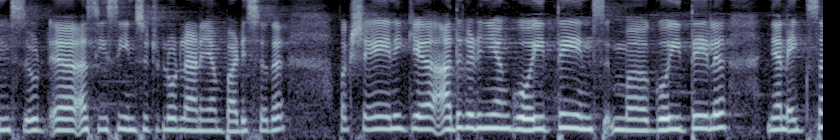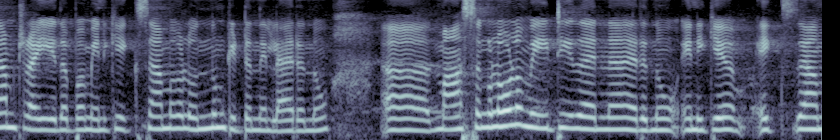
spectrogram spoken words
ഇൻസ്റ്റിറ്റ്യൂട്ട് അസി സി ഇൻസ്റ്റിറ്റ്യൂട്ടിലാണ് ഞാൻ പഠിച്ചത്. പക്ഷേ എനിക്ക് അത് കഴിഞ്ഞ് ഞാൻ ഗോയിത്തെ ഗോയിത്തയിൽ ഞാൻ എക്സാം ട്രൈ ചെയ്തപ്പം എനിക്ക് എക്സാമുകളൊന്നും കിട്ടുന്നില്ലായിരുന്നു. മാസങ്ങളോളം വെയിറ്റ് ചെയ്തായിരുന്നു എനിക്ക് എക്സാം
